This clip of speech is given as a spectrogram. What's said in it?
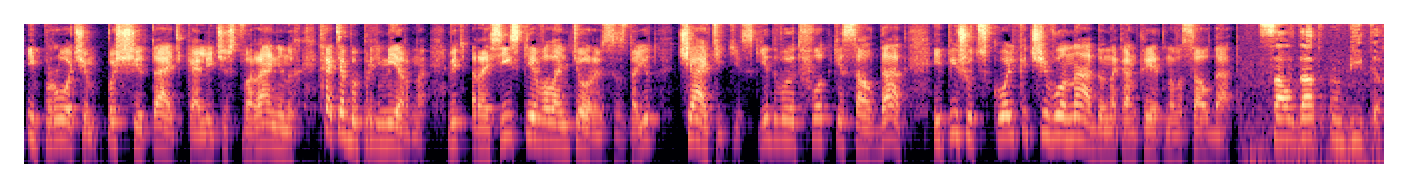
и прочим посчитать количество раненых хотя бы примерно. Ведь российские волонтеры создают чатики, скидывают фотки солдат и пишут сколько чего надо на конкретного солдата. солдат убитых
